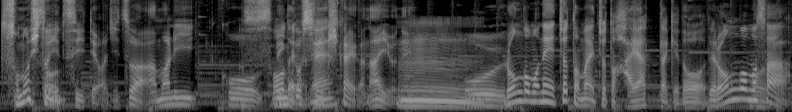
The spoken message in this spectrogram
その人については実はあまりこうそうだよね。勉強する機会がないようねおいん論語もねちょっと前ちょっと流行ったけどで論語もさ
